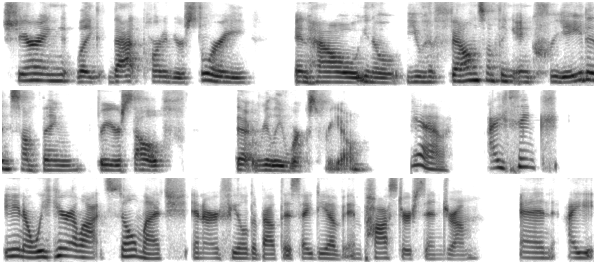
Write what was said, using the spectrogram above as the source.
sharing like that part of your story and how, you know, you have found something and created something for yourself that really works for you. Yeah. I think you know, we hear a lot so much in our field about this idea of imposter syndrome and I,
